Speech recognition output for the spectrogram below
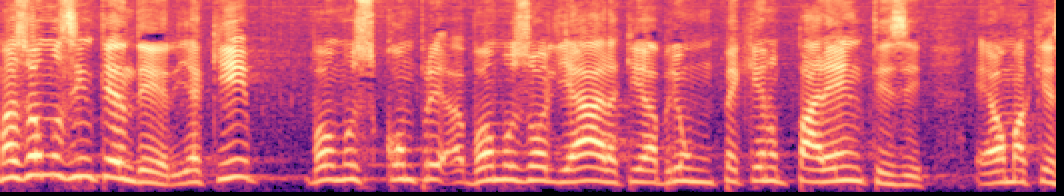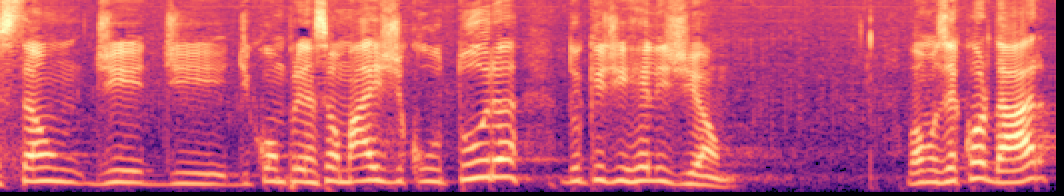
mas vamos entender, e aqui vamos, vamos olhar, aqui abrir um pequeno parêntese, é uma questão de, de, de compreensão mais de cultura do que de religião. Vamos recordar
